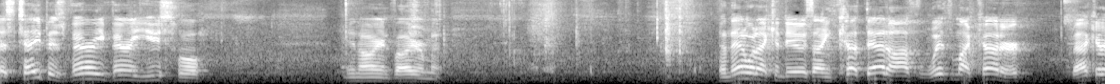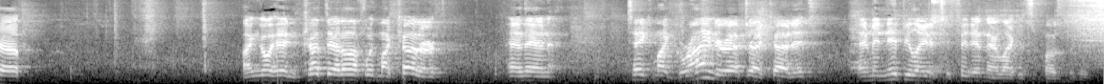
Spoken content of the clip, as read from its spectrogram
Because tape is very, very useful in our environment. And then what I can do is I can cut that off with my cutter, back it up. I can go ahead and cut that off with my cutter and then take my grinder after I cut it and manipulate it to fit in there like it's supposed to be.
